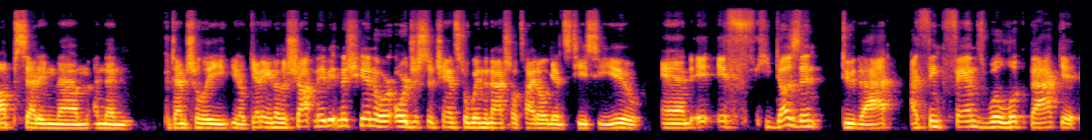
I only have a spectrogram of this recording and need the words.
upsetting them, and then potentially, you know, getting another shot maybe at Michigan or, or just a chance to win the national title against TCU. And if he doesn't do that, I think fans will look back at,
